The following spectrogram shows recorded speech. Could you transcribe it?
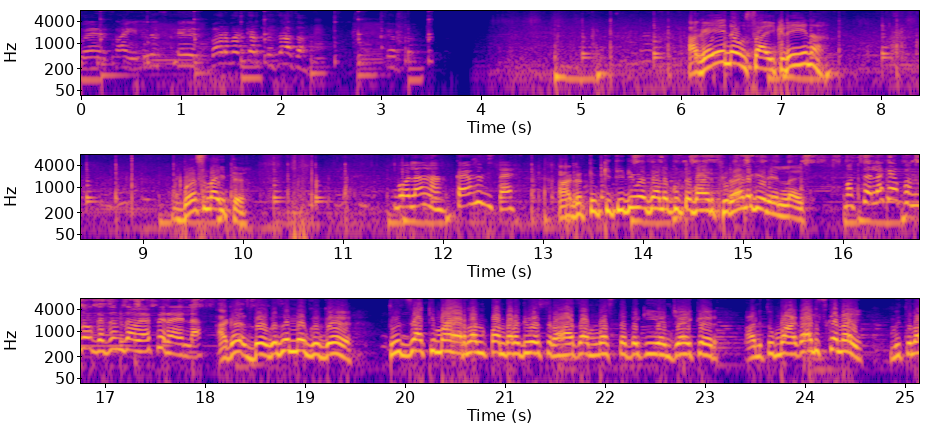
बर सांगितलं बर बर करतो जा जा. करतो. अगं ये नवसा इकडे ये ना. बस ना इथं. बोला ना काय म्हणताय? अगं तू किती दिवस झालं कुठं बाहेर फिरायला गेलेलं नाहीस? मग चला की आपण दोघ जण जाऊया फिरायला. अगं दोघ जण नको ग. तूच जा की माहेरला आणि पंधरा दिवस राहा जा मस्तपैकी एन्जॉय कर. आणि तू माग आलीस का नाही? मी तुला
